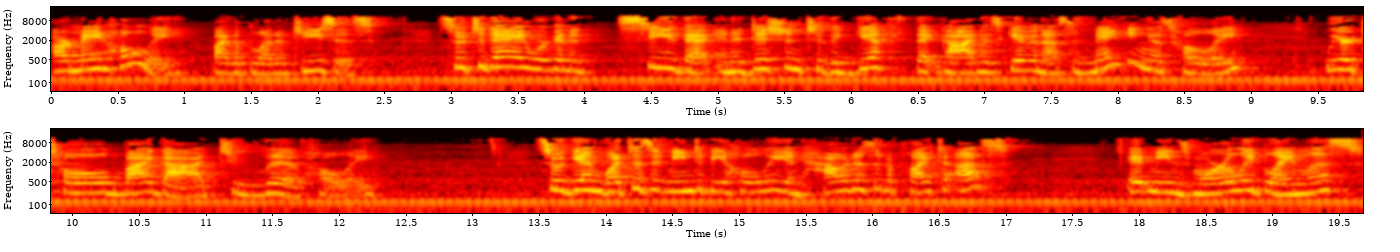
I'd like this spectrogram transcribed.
are made holy by the blood of Jesus. So today we're going to see that in addition to the gift that God has given us in making us holy, we are told by God to live holy. So again, what does it mean to be holy and how does it apply to us? It means morally blameless,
